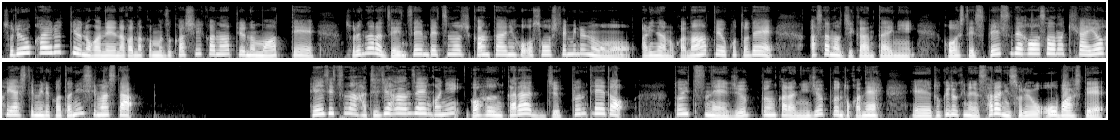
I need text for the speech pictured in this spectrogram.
それを変えるっていうのがね、なかなか難しいかなっていうのもあって、それなら全然別の時間帯に放送してみるのもありなのかなということで、朝の時間帯にこうしてスペースで放送の機会を増やしてみることにしました。平日の8時半前後に5分から10分程度。と言いつつね、10分から20分とかね、えー、時々ね、さらにそれをオーバーして、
